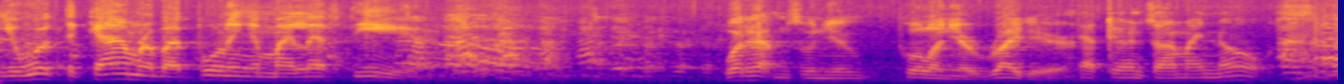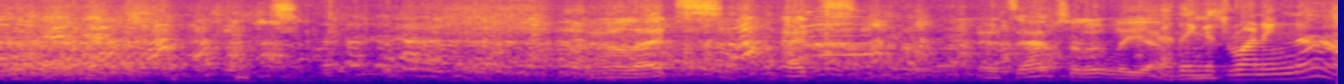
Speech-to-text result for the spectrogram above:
You work the camera by pulling in my left ear. What happens when you pull on your right ear? That turns on my nose. Well, that's that's that's absolutely. I think um, it's running now.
